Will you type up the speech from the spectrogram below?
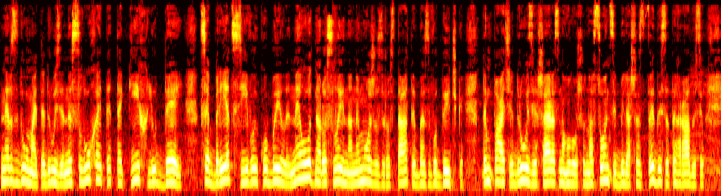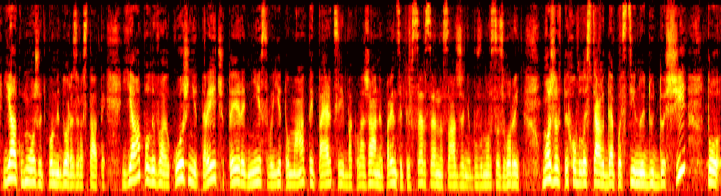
Не вздумайте, друзі, не слухайте таких людей. Це бред сівої кобили. Не одна рослина не може зростати без водички. Тим паче, друзі, ще раз наголошую, на сонці біля 60 градусів. Як можуть помідори зростати? Я поливаю кожні 3-4 дні свої томати, перці і баклажани. В принципі, все все насадження, бо воно все згорить. Може, в тих областях, де постійно йдуть дощі, то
